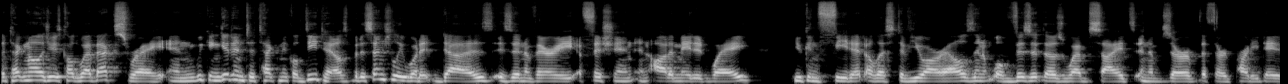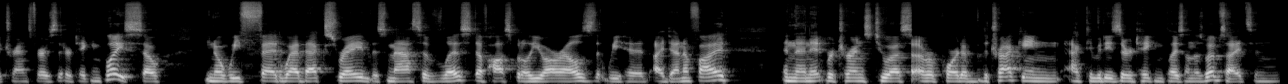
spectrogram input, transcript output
The technology is called WebX-Ray, and we can get into technical details, but essentially what it does is in a very efficient and automated way, you can feed it a list of URLs and it will visit those websites and observe the third-party data transfers that are taking place. So, you know, we fed WebX-Ray this massive list of hospital URLs that we had identified and then it returns to us a report of the tracking activities that are taking place on those websites. And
